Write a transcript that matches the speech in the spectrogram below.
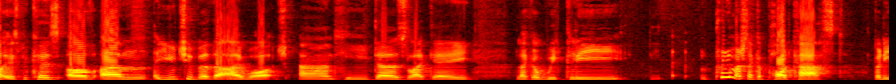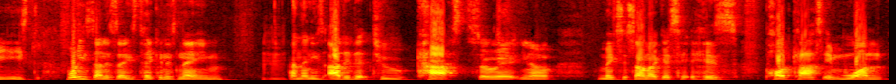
it's because of um, a YouTuber that I watch, and he does like a like a weekly, pretty much like a podcast. But he, he's what he's done is that he's taken his name, and then he's added it to cast, so it you know makes it sound like it's his podcast in one.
